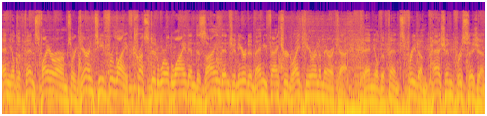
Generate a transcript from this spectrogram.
Daniel Defense firearms are guaranteed for life, trusted worldwide, and designed, engineered, and manufactured right here in America. Daniel Defense, freedom, passion, precision.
